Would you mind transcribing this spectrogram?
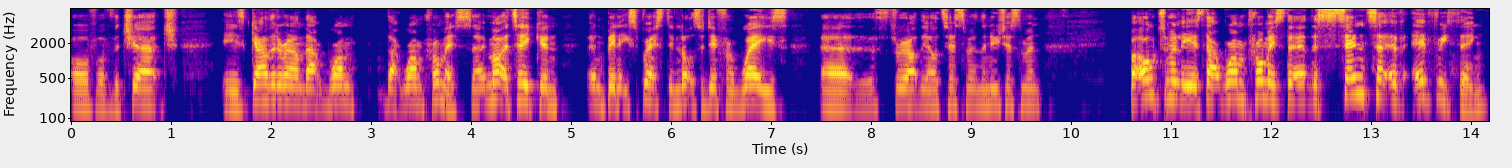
of, of the church is gathered around that one that one promise. So it might have taken and been expressed in lots of different ways uh, throughout the Old Testament and the New Testament. But ultimately, it's that one promise that at the center of everything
